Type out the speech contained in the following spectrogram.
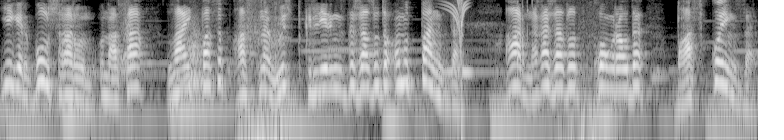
Егер бұл шығарылым ұнаса лайк басып астына өз пікірлеріңізді жазуды ұмытпаңыздар. Арнаға жазылып қоңырауды басып қойыңыздар.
